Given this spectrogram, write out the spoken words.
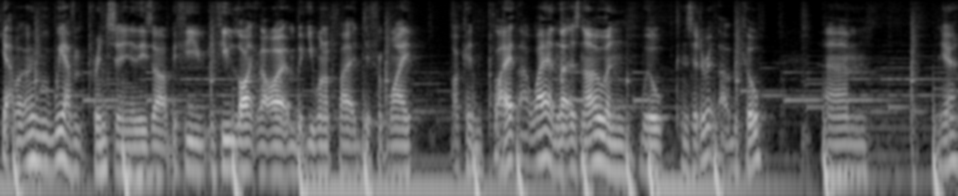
yeah, well, I mean, we haven't printed any of these up. If you if you like that item but you want to play it a different way, I can play it that way and let us know, and we'll consider it. That would be cool. Um, yeah.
